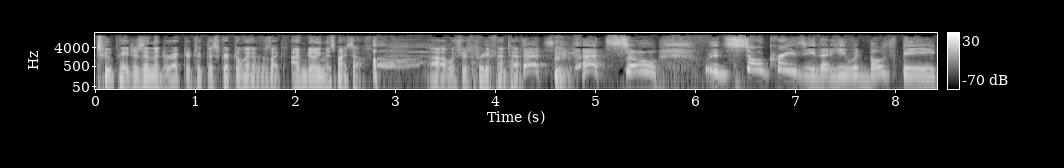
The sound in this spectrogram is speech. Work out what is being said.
two pages in, the director took the script away and was like, "I'm doing this myself," uh, which was pretty fantastic. That's that's so it's so crazy that he would both be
